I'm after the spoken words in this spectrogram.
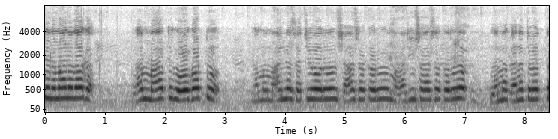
ದಿನಮಾನದಾಗ ನಮ್ಮ ಮಾತಿಗೆ ಹೋಗೊಟ್ಟು ನಮ್ಮ ಮಾನ್ಯ ಸಚಿವರು, ಶಾಸಕರು, ಮಾಜಿ ಶಾಸಕರು, ನಮ್ಮ ಘನತ್ವತ್ತ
